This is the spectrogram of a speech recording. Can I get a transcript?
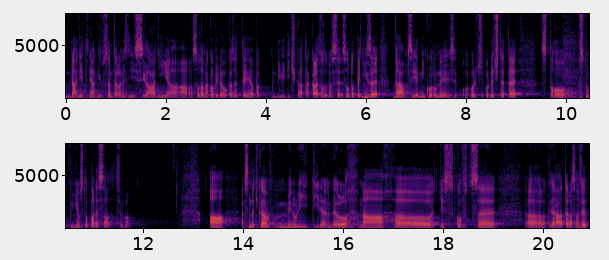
danit nějakým způsobem televizní vysílání a, a jsou tam jako videokazety a pak DVDčka, tak, ale jsou to prostě jsou to peníze v rámci jedné koruny, si odečtete z toho vstupního 150 třeba. A já jsem teďka minulý týden byl na uh, tiskovce, uh, která teda samozřejmě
